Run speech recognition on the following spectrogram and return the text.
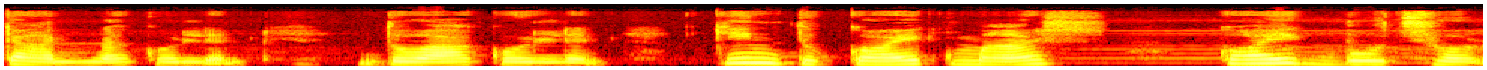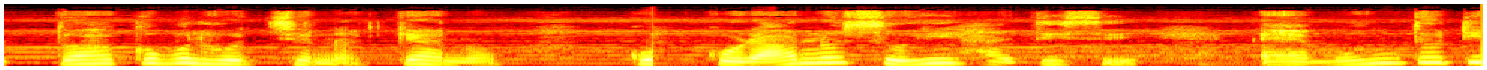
কান্না করলেন, দোয়া করলেন। কিন্তু কয়েক মাস, কয়েক বছর দোয়া কবুল হচ্ছে না। কেন? কোরআন ও সহি হাদিসে এমন দুটি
